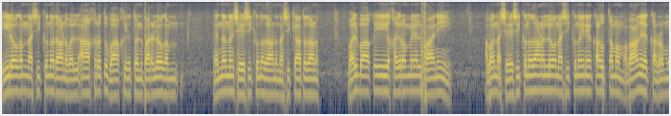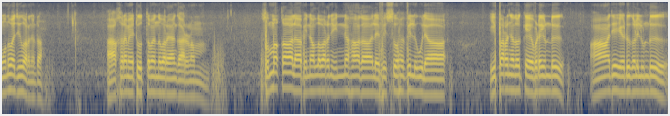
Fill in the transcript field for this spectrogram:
ഈ ലോകം നശിക്കുന്നതാണ്. വൽ ആഹ്റത്തു ബാഹ്യത്വൻ പരലോകം എന്നെന്നും ശേഷിക്കുന്നതാണ് നശിക്കാത്തതാണ്. വൽ ബാഖി ഖൈറമ്മിനൽ ഫാനി അപ്പോൾ ശേഷിക്കുന്നതാണല്ലോ നശിക്കുന്നതിനേക്കാൾ ഉത്തമം. അപ്പോൾ ആ നിലക്കാണ്. മൂന്ന് വജു പറഞ്ഞിട്ടോ. ഏറ്റവും ഉത്തമം എന്ന് പറയാൻ കാരണം. സുമ്മക്കാല പിന്നെ അള്ള പറഞ്ഞു ഇന്നഹാദ ഈ പറഞ്ഞതൊക്കെ എവിടെയുണ്ട്? ആദ്യ ഏടുകളിലുണ്ട്.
